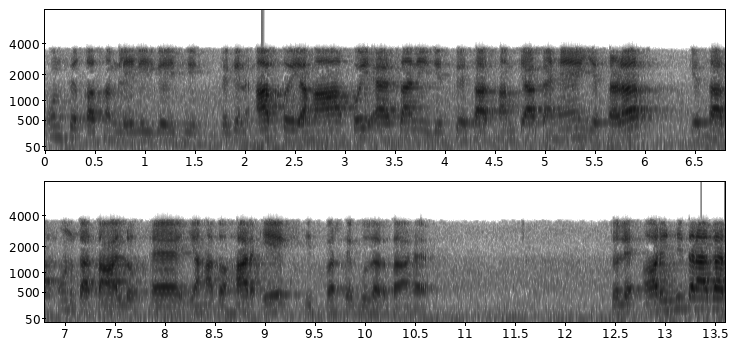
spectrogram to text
ان سے قسم لے لی گئی تھی۔ لیکن اب تو یہاں کوئی ایسا نہیں جس کے ساتھ ہم کیا کہیں، یہ سڑک کے ساتھ ان کا تعلق ہے، یہاں تو ہر ایک اس پر سے گزرتا ہے۔ تو اور اسی طرح اگر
